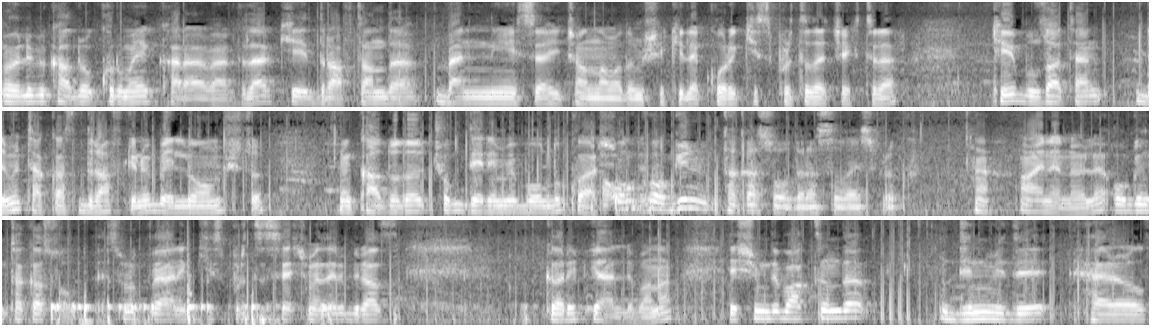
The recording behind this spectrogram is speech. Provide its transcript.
öyle bir kadro kurmayı karar verdiler ki drafttan da ben niyeyse hiç anlamadığım şekilde Corey Kispert'ı da çektiler. Ki bu zaten değil mi takas draft günü belli olmuştu. Yani kadroda çok derin bir bolluk var şimdi. O, o gün takas oldu Russell Westbrook. Heh, aynen öyle. O gün takas oldu Westbrook ve yani Kispert'ı seçmeleri biraz garip geldi bana. E şimdi baktığında Dinwiddie, Harold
